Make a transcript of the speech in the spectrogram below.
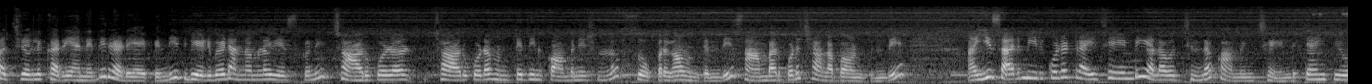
పచ్చిరొల్లి కర్రీ అనేది రెడీ అయిపోయింది. ఇది వేడివేడి అన్నంలో వేసుకొని చారు కూడా చారు కూడా ఉంటే దీని కాంబినేషన్లో సూపర్గా ఉంటుంది. సాంబార్ కూడా చాలా బాగుంటుంది. ఈసారి మీరు కూడా ట్రై చేయండి. ఎలా వచ్చిందో కామెంట్ చేయండి. Thank you.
